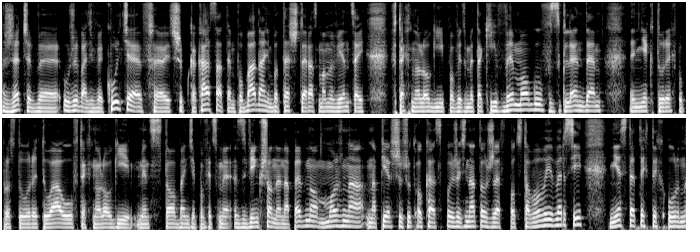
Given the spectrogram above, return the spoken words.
rzeczy wy, używać w kulcie, w szybka kasa, tempo badań, bo też teraz mamy więcej w technologii powiedzmy takich wymogów względem niektórych po prostu rytuałów, technologii, więc to będzie powiedzmy zwiększone na pewno. Można na pierwszy rzut oka spojrzeć na to, że w podstawowej wersji niestety tych urn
